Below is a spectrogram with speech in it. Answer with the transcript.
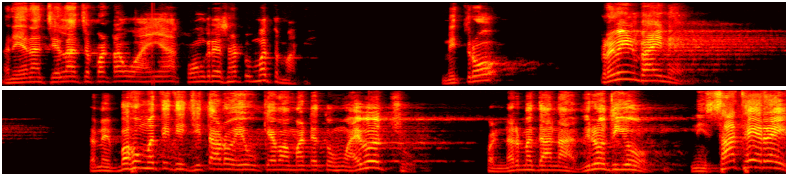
અને એના ચેલા ચપાટાઓ અહીંયા કોંગ્રેસ હાટું મત માંગે. મિત્રો, પ્રવીણભાઈને તમે બહુમતીથી જીતાડો એવું કહેવા માટે તો હું આવ્યો જ છું. પણ નર્મદાના વિરોધીઓની સાથે રહી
